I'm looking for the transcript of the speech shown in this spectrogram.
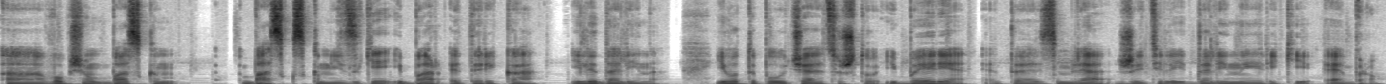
А, в общем, в баском, баскском языке Ибар – это река, или долина. И вот и получается, что Иберия – это земля жителей долины реки Эбро.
